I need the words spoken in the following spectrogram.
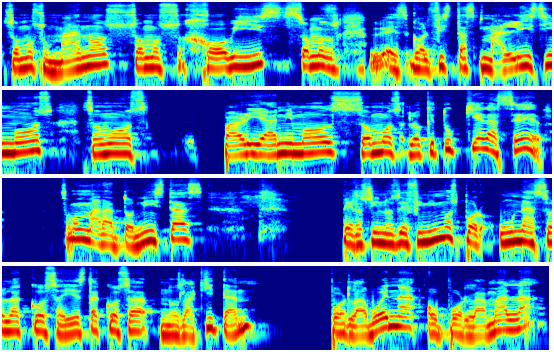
somos humanos, somos hobbies, somos golfistas malísimos, somos party animals, somos lo que tú quieras ser. Somos maratonistas, pero si nos definimos por una sola cosa y esta cosa nos la quitan, por la buena o por la mala,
